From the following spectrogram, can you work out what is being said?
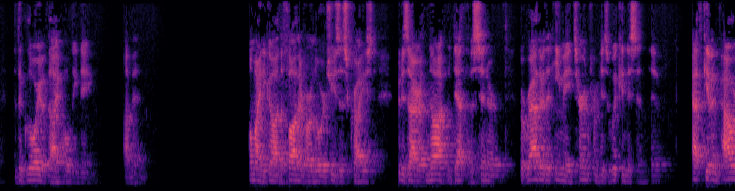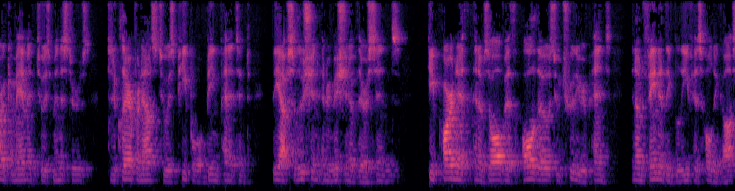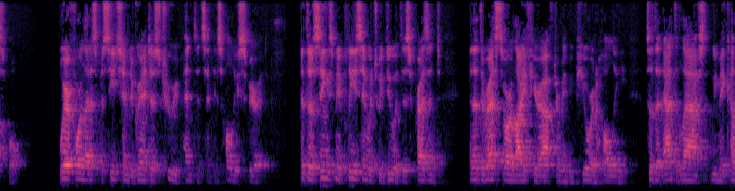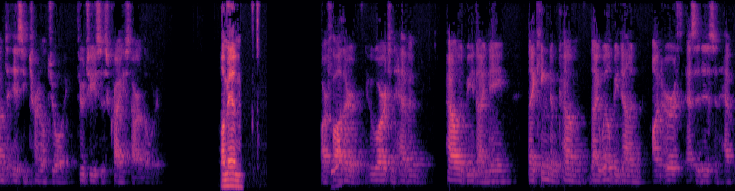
to the glory of thy holy name. Amen. Almighty God, the Father of our Lord Jesus Christ, who desireth not the death of a sinner, but rather that he may turn from his wickedness and live, hath given power and commandment to his ministers to declare and pronounce to his people, being penitent, the absolution and remission of their sins. He pardoneth and absolveth all those who truly repent and unfeignedly believe his holy gospel. Wherefore let us beseech him to grant us true repentance and his Holy Spirit, that those things may please him which we do at this present, and that the rest of our life hereafter may be pure and holy, so that at the last we may come to his eternal joy, through Jesus Christ our Lord. Amen. Our Father, who art in heaven, hallowed be thy name. Thy kingdom come, thy will be done, on earth as it is in heaven.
